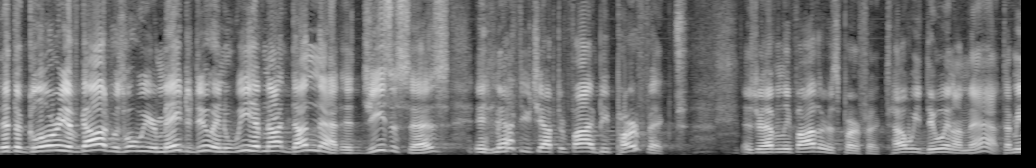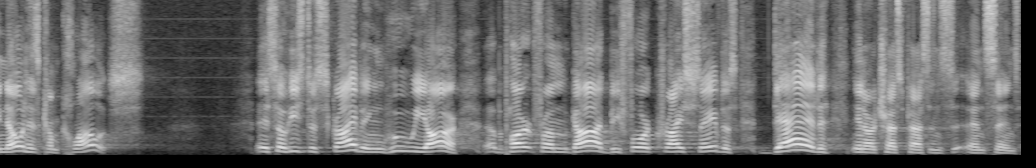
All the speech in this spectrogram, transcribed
That the glory of God was what we were made to do, and we have not done that. As Jesus says in Matthew chapter 5 be perfect as your heavenly Father is perfect. How are we doing on that? I mean, no one has come close. So he's describing who we are apart from God before Christ saved us, dead in our trespasses and sins.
